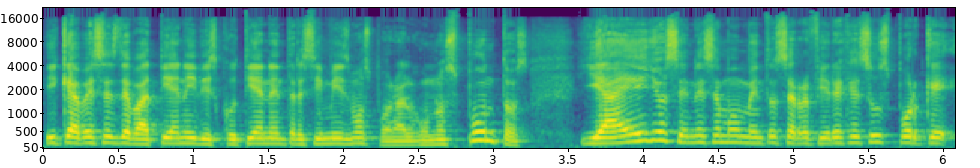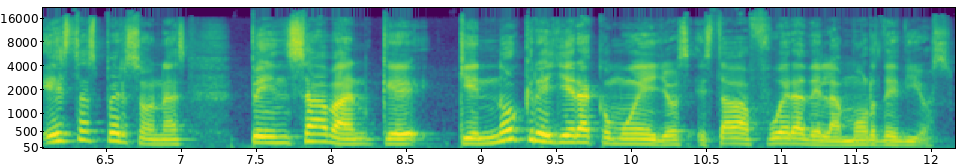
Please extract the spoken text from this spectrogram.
y que a veces debatían y discutían entre sí mismos por algunos puntos. Y a ellos en ese momento se refiere Jesús porque estas personas pensaban que quien no creyera como ellos estaba fuera del amor de Dios.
